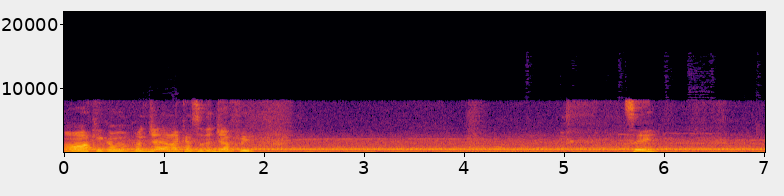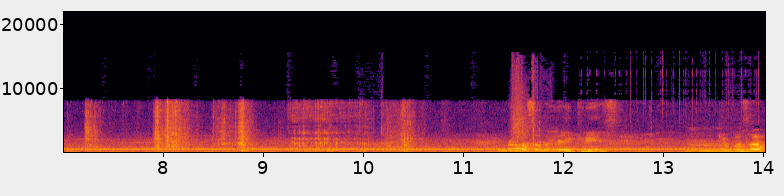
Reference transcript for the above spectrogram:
Oh, aquí como con Je- en la casa de Jeffrey. Sí. Bro, soy hey, Chris. Hmm. ¿Qué pasó?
